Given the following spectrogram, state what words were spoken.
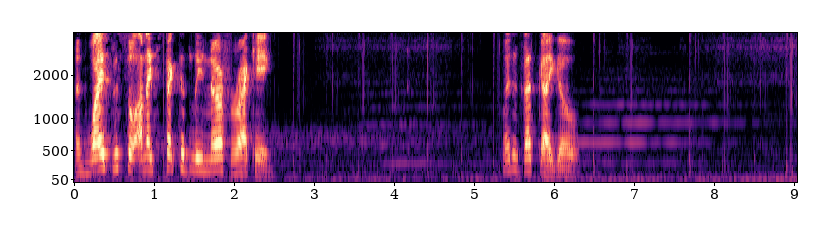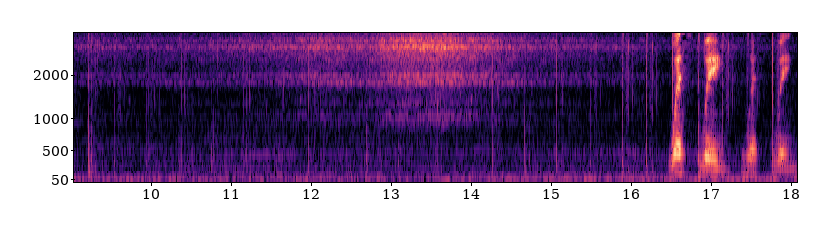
And why is this so unexpectedly nerve-wracking? Where did that guy go? West Wing, West Wing.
